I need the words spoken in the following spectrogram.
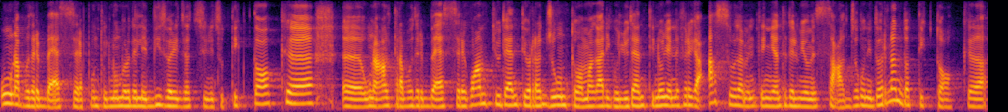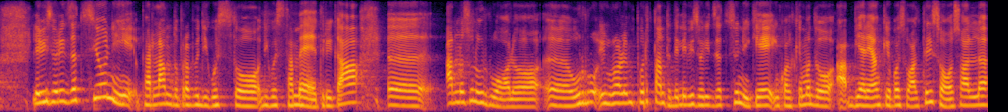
una potrebbe essere appunto il numero delle visualizzazioni su TikTok, eh, un'altra potrebbe essere quanti utenti ho raggiunto, ma magari quegli utenti non gliene frega assolutamente niente del mio messaggio. Quindi tornando a TikTok, le visualizzazioni, parlando proprio di, questo, di questa metrica, eh, hanno solo un ruolo, eh, un ru- il ruolo importante delle visualizzazioni che in qualche modo avviene anche poi su altri social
